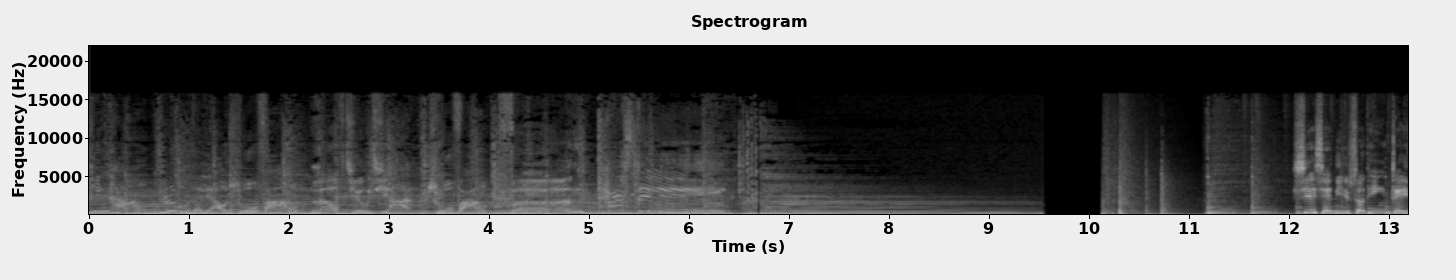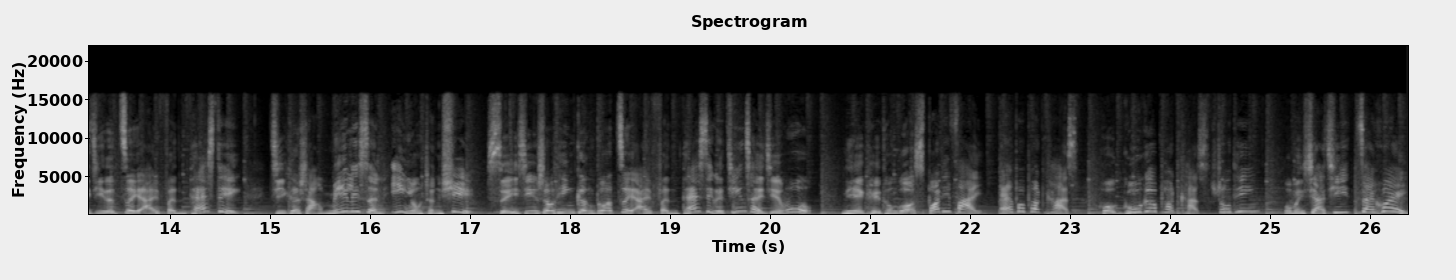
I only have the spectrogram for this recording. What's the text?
厅堂，入得了厨房，Love 九七二厨房 Fantastic。谢谢你收听这一集的最爱 Fantastic，即刻上 m i l l i c e n t 应用程序，随心收听更多最爱 Fantastic 的精彩节目。你也可以通过 Spotify、Apple Podcast 或 Google Podcast 收听。我们下期再会。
